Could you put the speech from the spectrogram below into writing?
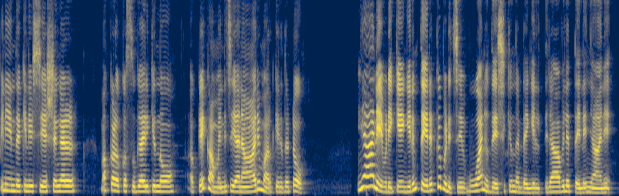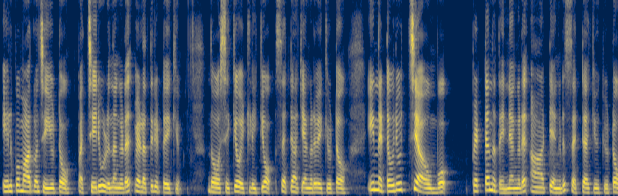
പിന്നെ എന്തൊക്കെയുണ്ട് വിശേഷങ്ങൾ? മക്കളൊക്കെ സുഖമായിരിക്കുന്നോ ഒക്കെ കമന്റ് ചെയ്യാൻ ആരും മറക്കരുത് കേട്ടോ ഞാൻ എവിടേക്കെങ്കിലും തിരക്ക് പിടിച്ച് പോവാൻ ഉദ്ദേശിക്കുന്നുണ്ടെങ്കിൽ രാവിലെ തന്നെ ഞാൻ എളുപ്പമാർഗം ചെയ്യൂട്ടോ. പച്ചരി ഉഴുന്നങ്ങട് വെള്ളത്തിലിട്ട് വയ്ക്കും ദോശയ്ക്കോ ഇഡ്ഡലിക്കോ സെറ്റാക്കി അങ്ങോട്ട് വെക്കും കേട്ടോ എന്നിട്ട് ഒരു ഉച്ചയാവുമ്പോൾ പെട്ടെന്ന് തന്നെ അങ്ങോട്ട് ആട്ടി അങ്ങോട്ട് സെറ്റാക്കി വെക്കും കേട്ടോ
